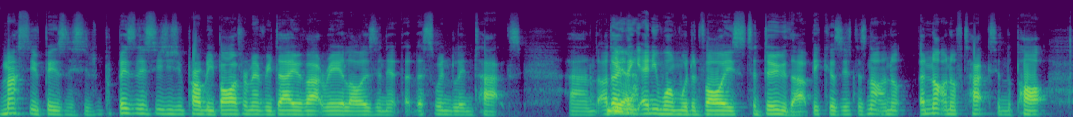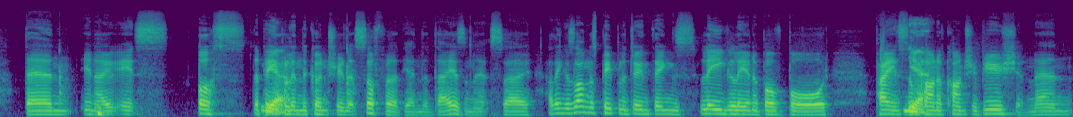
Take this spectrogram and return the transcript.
massive businesses, businesses you probably buy from every day without realising it that they're swindling tax. And I don't yeah. think anyone would advise to do that because if there's not enough not enough tax in the pot, then you know it's us, the people yeah. in the country that suffer at the end of the day, isn't it? So I think as long as people are doing things legally and above board, paying some yeah. kind of contribution, then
